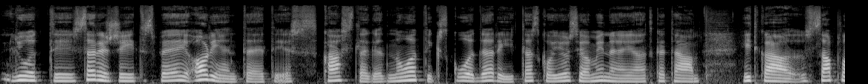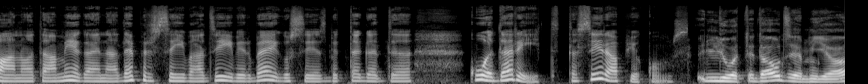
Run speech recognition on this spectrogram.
ļoti sarežģīta spēja orientēties, kas tagad notiks, ko darīt? Tas, ko jūs jau minējāt, ka tā it kā saplānotā miegainā depresīvā dzīve ir beigusies, bet tagad ko darīt? Tas ir apjukums. Ļoti daudziem, jā,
